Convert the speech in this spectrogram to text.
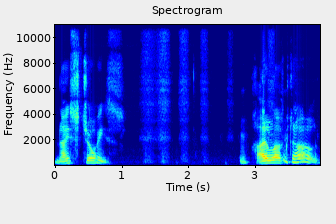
Nice choice. I lucked out.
